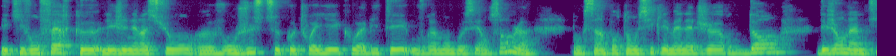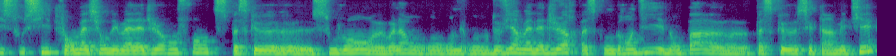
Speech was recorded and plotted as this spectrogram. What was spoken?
et qui vont faire que les générations euh, vont juste se côtoyer, cohabiter ou vraiment bosser ensemble. Donc, c'est important aussi que les managers dans déjà on a un petit souci de formation des managers en France parce que souvent, voilà, on, on, devient manager parce qu'on grandit et non pas parce que c'est un métier.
